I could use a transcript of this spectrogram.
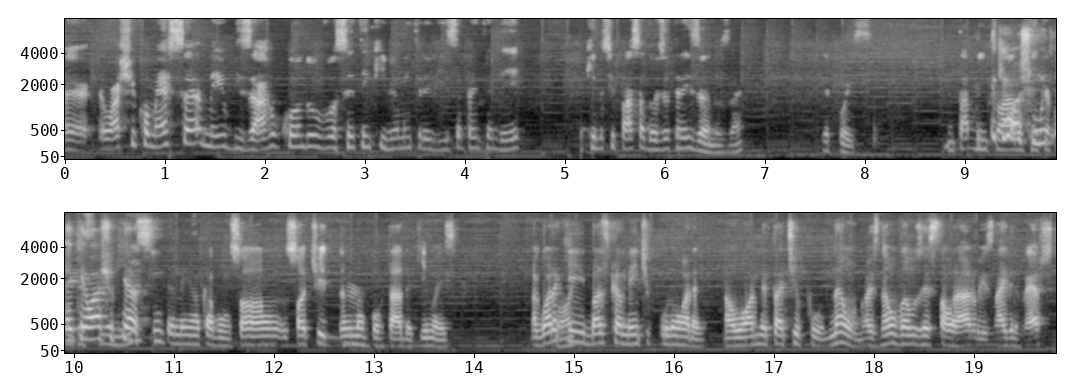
É, eu acho que começa meio bizarro quando você tem que ver uma entrevista para entender que aquilo se passa dois ou três anos, né? Depois. Não tá bem claro. É que eu acho, muito, é que, eu acho que é assim também acabou. Só, só te dando uma portada aqui, mas Agora Pode. que, basicamente, por hora, a Warner tá tipo, não, nós não vamos restaurar o Snyderverse,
